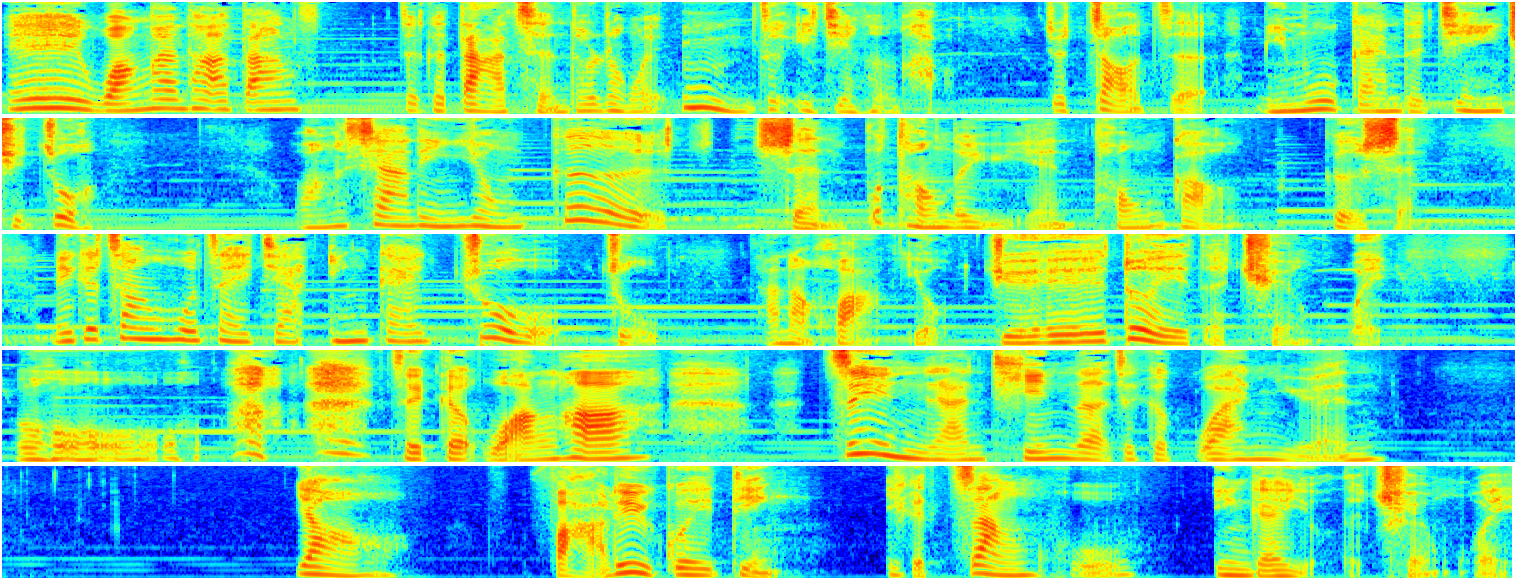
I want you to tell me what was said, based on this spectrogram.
哎，王安他当这个大臣都认为，嗯，这个意见很好，就照着明目干的建议去做。王下令用各省不同的语言通告各省。每个丈夫在家应该做主，他的话有绝对的权威。哦，这个王哈竟然听了这个官员要法律规定一个丈夫应该有的权威。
